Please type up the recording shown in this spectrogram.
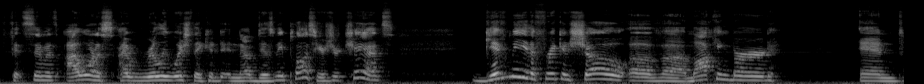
Fitzsimmons. I want to. I really wish they could. Now Disney Plus, here's your chance. Give me the freaking show of uh, Mockingbird and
